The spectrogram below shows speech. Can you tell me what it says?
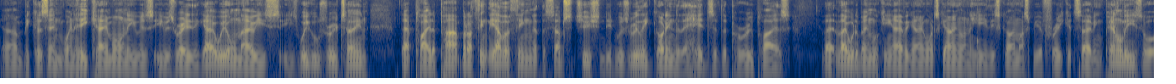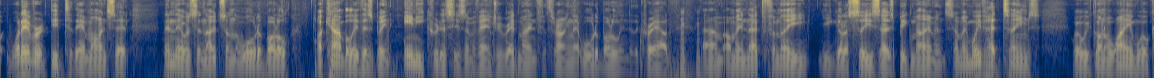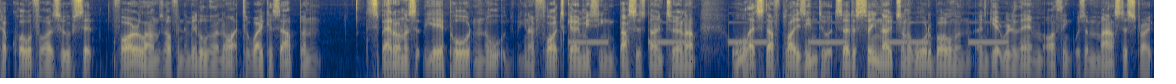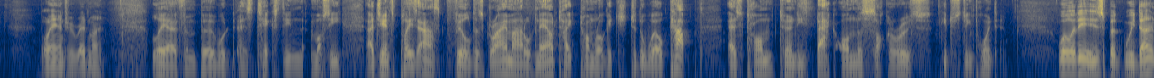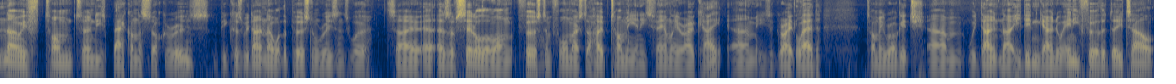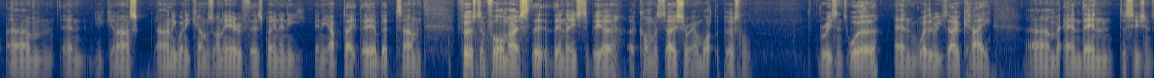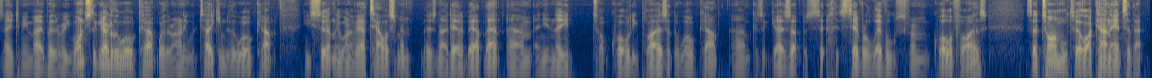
um, because then when he came on, he was he was ready to go. We all know his his Wiggles routine that played a part, but I think the other thing that the substitution did was really got into the heads of the Peru players. They, they would have been looking over, going, "What's going on here? This guy must be a freak at saving penalties, or whatever it did to their mindset." Then there was the notes on the water bottle. I can't believe there's been any criticism of Andrew Redmayne for throwing that water bottle into the crowd. um, I mean, that for me, you've got to seize those big moments. I mean, we've had teams where we've gone away in World Cup qualifiers who have set fire alarms off in the middle of the night to wake us up and spat on us at the airport and all you know flights go missing buses don't turn up all that stuff plays into it. So to see notes on a water bottle and, and get rid of them, I think was a masterstroke by Andrew Redmayne. Leo from Burwood has texted in Mossy. Uh, gents, please ask Phil, does Graham Arnold now take Tom Rogic to the World Cup as Tom turned his back on the Socceroos? Interesting point. Well, it is, but we don't know if Tom turned his back on the Socceroos because we don't know what the personal reasons were. So, as I've said all along, first and foremost, I hope Tommy and his family are okay. Um, he's a great lad, Tommy Rogic. Um, we don't know. He didn't go into any further detail, um, and you can ask Arnie when he comes on air if there's been any any update there. But um, first and foremost, th- there needs to be a, a conversation around what the personal reasons were and whether he's okay. Um, and then decisions need to be made whether he wants to go to the World Cup, whether Arnie would take him to the World Cup. He's certainly one of our talisman. There's no doubt about that. Um, and you need top quality players at the World Cup because um, it goes up se- several levels from qualifiers. So time will tell. I can't answer that.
